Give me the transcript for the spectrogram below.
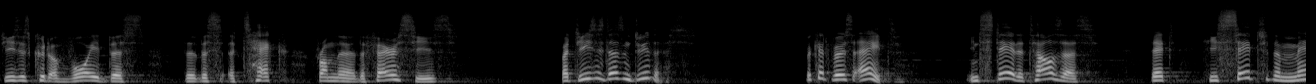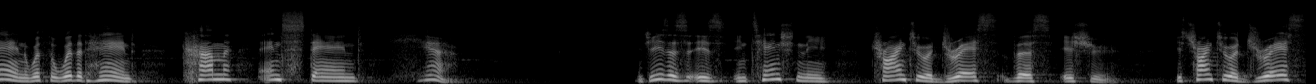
Jesus could avoid this, the, this attack from the, the Pharisees. But Jesus doesn't do this. Look at verse 8. Instead, it tells us that he said to the man with the withered hand, Come and stand here. Jesus is intentionally trying to address this issue. He's trying to address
